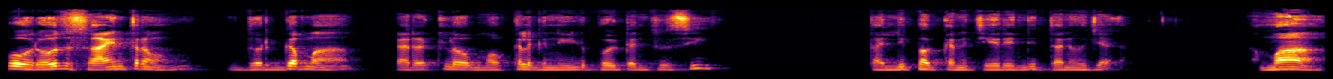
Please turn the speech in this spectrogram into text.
ఓ రోజు సాయంత్రం దుర్గమ్మ పెరట్లో మొక్కలకు నీళ్ళు పోయటం చూసి తల్లి పక్కన చేరింది తనూజ. అమ్మా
